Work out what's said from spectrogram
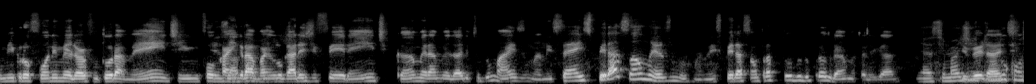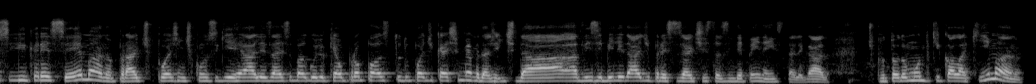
um microfone melhor futuramente, em focar Exatamente. em gravar em lugares diferentes, câmera melhor e tudo mais, mano. Isso é inspiração mesmo, mano. Inspiração para tudo do programa, tá ligado? E acima de, de tudo, conseguir crescer, mano, pra, tipo, a gente conseguir realizar esse bagulho que é o propósito do podcast mesmo, da gente dar a visibilidade para esses artistas independentes, tá ligado? Tipo, todo mundo que cola aqui, mano,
